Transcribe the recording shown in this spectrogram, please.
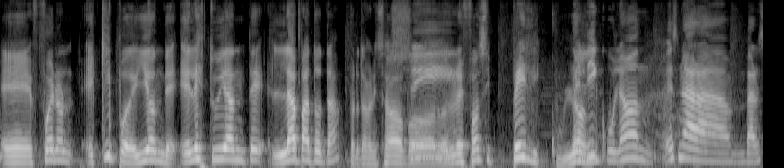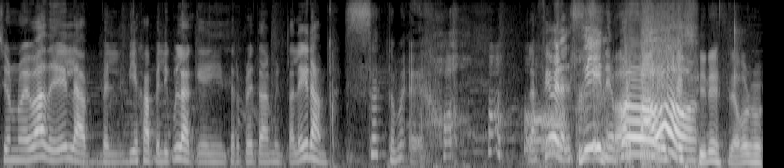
eh, fueron equipo de guion de El Estudiante, La Patota, protagonizado por. Dolores Fonsi. Peliculón. Peliculón. Es una versión nueva de la vieja película que interpreta Mirta Legrand. Exactamente. La fiebre del cine, por Oh, favor. qué cinéfila, por favor.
